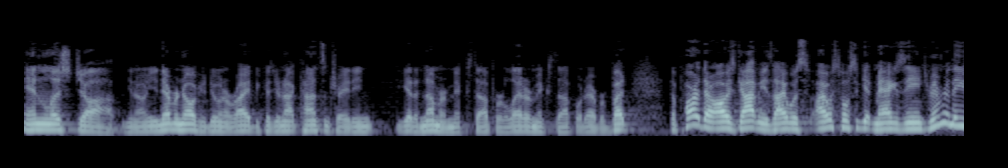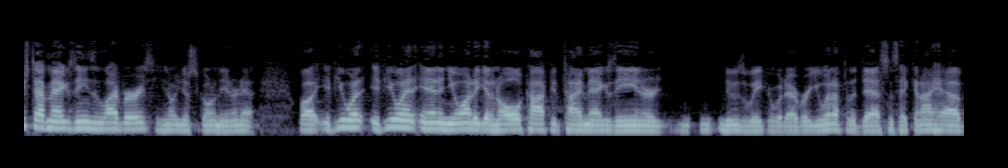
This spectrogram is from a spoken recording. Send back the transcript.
endless job. You know, you never know if you're doing it right because you're not concentrating. You get a number mixed up or a letter mixed up, whatever. But the part that always got me is I was I was supposed to get magazines. Remember they used to have magazines in libraries. You know, you just go on the internet. Well, if you went if you went in and you wanted to get an old copy of Time magazine or Newsweek or whatever, you went up to the desk and say, "Can I have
